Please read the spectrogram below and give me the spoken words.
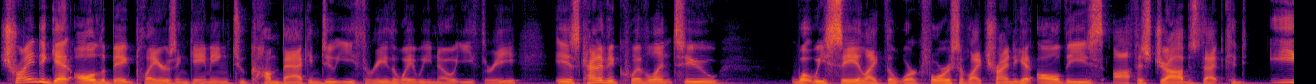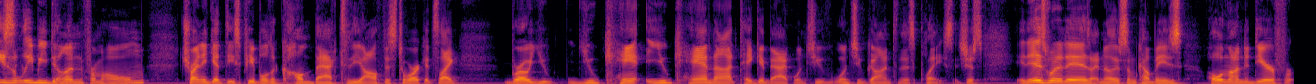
trying to get all the big players in gaming to come back and do e3 the way we know e3 is kind of equivalent to what we see in like the workforce of like trying to get all these office jobs that could easily be done from home trying to get these people to come back to the office to work. It's like bro you you can't you cannot take it back once you've once you've gone to this place. It's just it is what it is. I know there's some companies holding on to dear for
